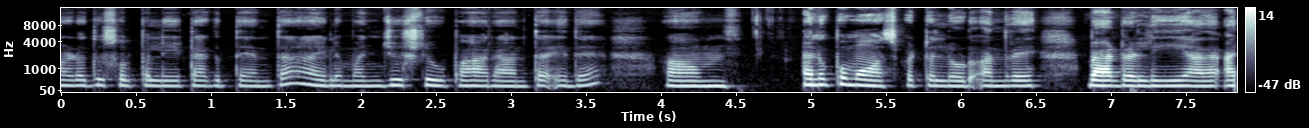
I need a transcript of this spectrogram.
ಮಾಡೋದು ಸ್ವಲ್ಪ ಲೇಟ್ ಆಗುತ್ತೆ ಅಂತ, ಇಲ್ಲಿ ಮಂಜುಶ್ರೀ ಉಪಹಾರ ಅಂತ ಇದೆ. ಅನುಪಮ ಹಾಸ್ಪಿಟಲ್ ನೋಡು, ಅಂದರೆ ಬ್ಯಾಡ್ರಳ್ಳಿ ಆ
